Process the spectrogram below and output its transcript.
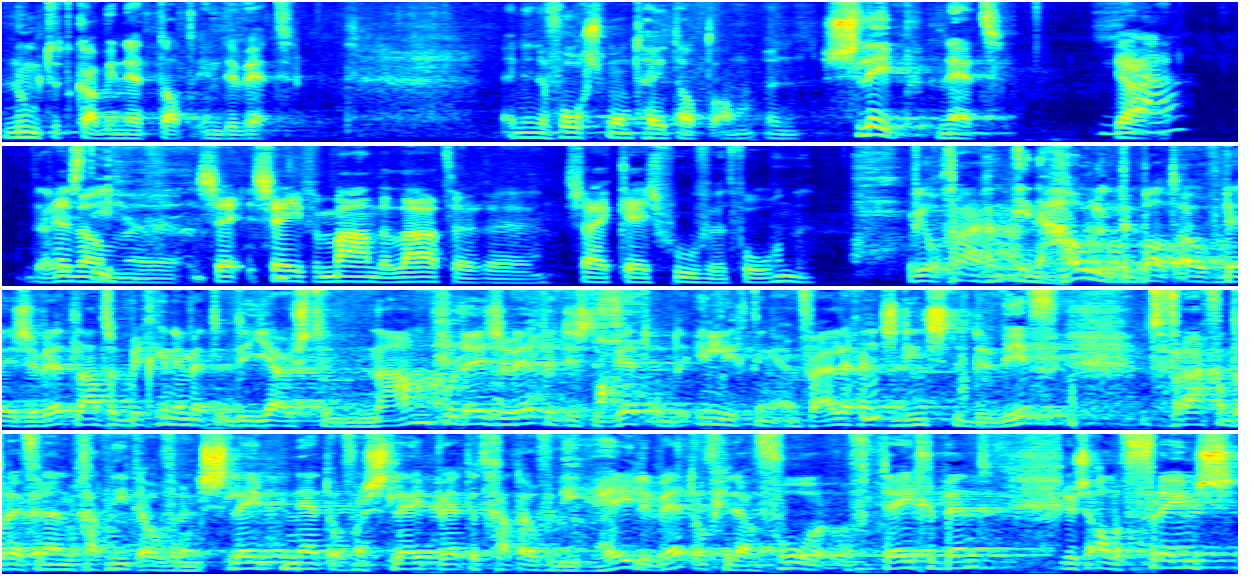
noemt het kabinet dat in de wet. En in de volksmond heet dat dan een sleepnet. Ja, Daar en is dan eh, ze- zeven maanden later eh, zei Kees Verhoeven het volgende. Ik wil graag een inhoudelijk debat over deze wet. Laten we beginnen met de juiste naam voor deze wet. Het is de Wet op de Inlichting en Veiligheidsdiensten, de WIF. De vraag van het referendum gaat niet over een sleepnet of een sleepwet. Het gaat over die hele wet, of je daarvoor of tegen bent. Dus alle frames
